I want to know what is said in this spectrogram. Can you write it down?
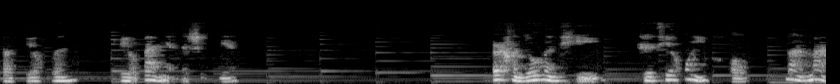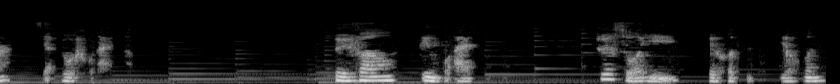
到结婚得有半年的时间。而很多问题是结婚以后慢慢显露出来的。对方并不爱自己，之所以会和自己结婚，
